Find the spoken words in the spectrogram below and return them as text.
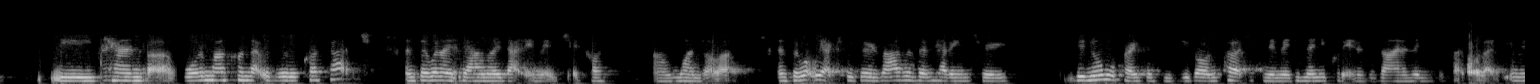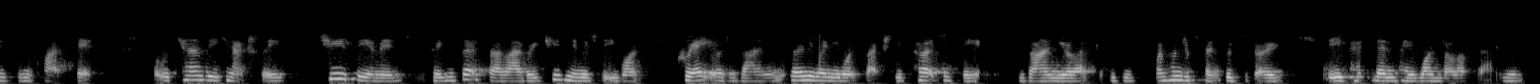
the, Canva watermark on that was a little crosshatch. And so when I download that image, it costs um, $1. And so what we actually do, rather than having to, the normal process is you go and purchase an image and then you put it in a design and then you decide, oh, that image didn't quite fit. But with Canva, you can actually choose the image. So you can search for our library, choose an image that you want, create your design, and it's only when you want to actually purchase the design, you're like, this is 100% good to go, you then pay $1 for that image.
